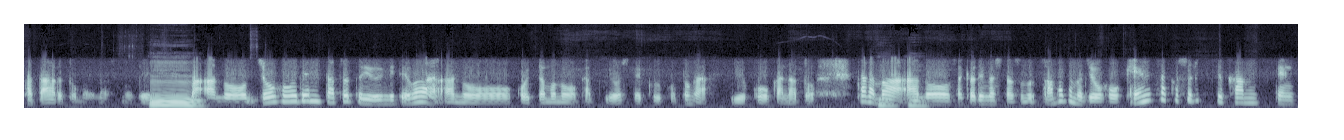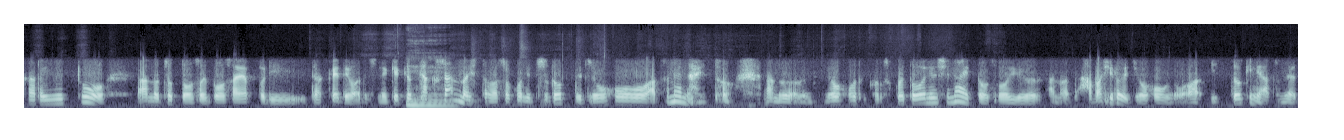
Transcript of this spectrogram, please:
多々あると思いますので。うん。まあ、あの情報伝達という意味ではあの、こういったものを活用していくことが有効かなと、ただ、まあ、あの先ほど言いました、さまざまな情報を検索するという観点から言うと、あのちょっとそういう防災アプリだけでは、ですね結局、たくさんの人がそこに集って情報を集めないと、あの情報そこに投入しないと、そういうあの幅広い情報を一時に集める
